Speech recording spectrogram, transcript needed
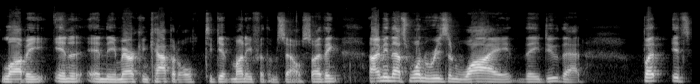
lobby in in the American capital to get money for themselves. So I think I mean that's one reason why they do that. But it's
